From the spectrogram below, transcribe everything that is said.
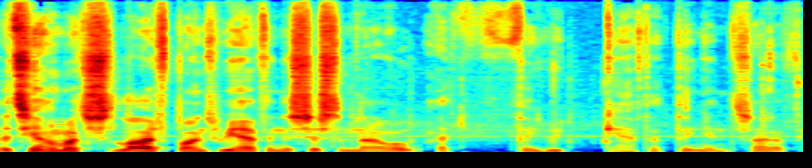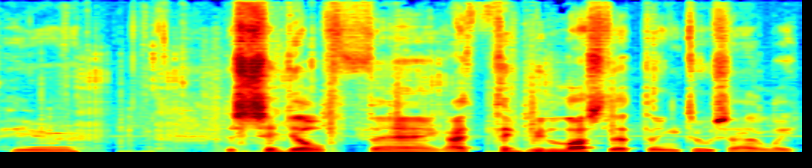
let's see how much life points we have in the system now. Oh, I think we have that thing inside of here. The sigil thing. I think we lost that thing too, sadly.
